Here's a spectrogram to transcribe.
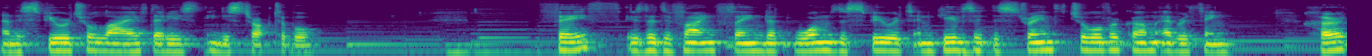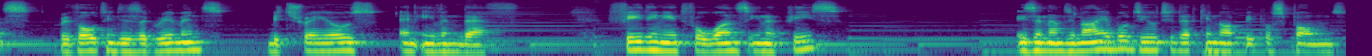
and the spiritual life that is indestructible. Faith is the divine flame that warms the spirit and gives it the strength to overcome everything hurts, revolting disagreements, betrayals, and even death. Feeding it for one's inner peace is an undeniable duty that cannot be postponed.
